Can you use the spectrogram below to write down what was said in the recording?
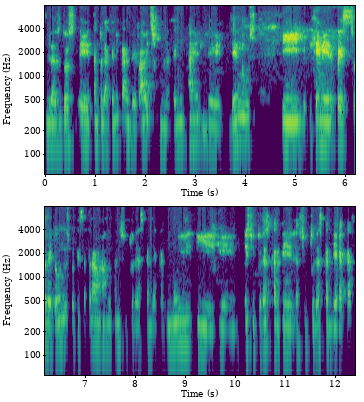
las dos, eh, tanto la técnica de Ravitz como la técnica de, de NUS, y genera, pues sobre todo porque está trabajando con estructuras cardíacas muy, y eh, estructuras, eh, las estructuras cardíacas,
